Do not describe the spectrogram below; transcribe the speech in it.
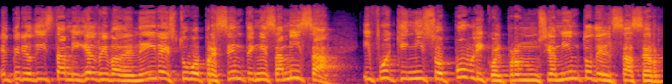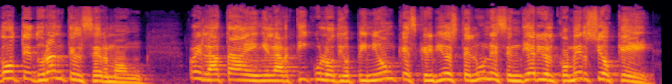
El periodista Miguel Rivadeneira estuvo presente en esa misa y fue quien hizo público el pronunciamiento del sacerdote durante el sermón. Relata en el artículo de opinión que escribió este lunes en Diario El Comercio que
